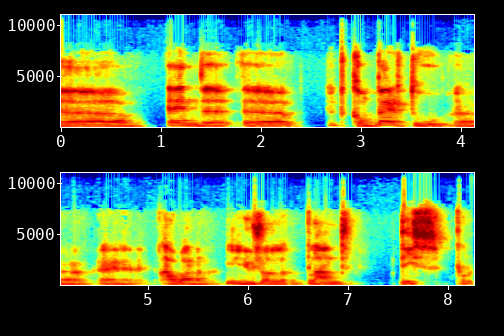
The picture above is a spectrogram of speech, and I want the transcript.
Uh, and uh, compared to uh, our usual plant, this pr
